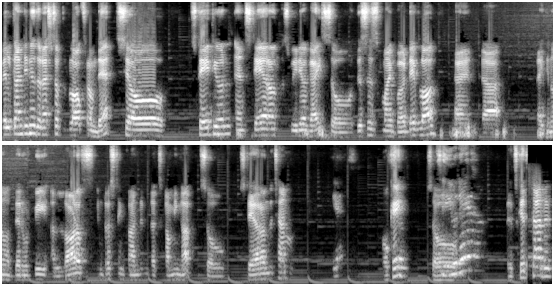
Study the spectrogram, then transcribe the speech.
we'll continue the rest of the vlog from there. So stay tuned and stay around this video, guys. So this is my birthday vlog, and uh, like you know, there would be a lot of interesting content that's coming up. So stay around the channel. Yes. Okay. So. See you So later. let's get started.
